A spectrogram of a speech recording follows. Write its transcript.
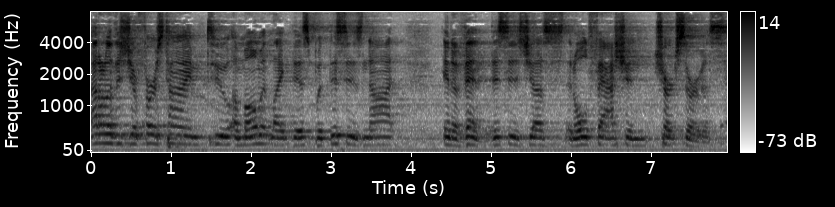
I don't know if this is your first time to a moment like this, but this is not an event. This is just an old fashioned church service.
